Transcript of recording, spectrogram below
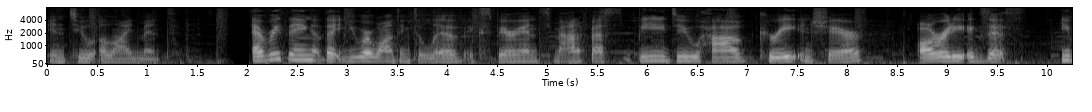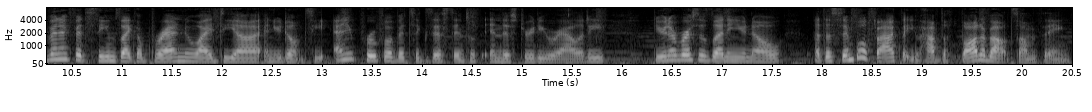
into alignment. Everything that you are wanting to live, experience, manifest, be, do, have, create, and share already exists. Even if it seems like a brand new idea and you don't see any proof of its existence within this 3D reality, the universe is letting you know that the simple fact that you have the thought about something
